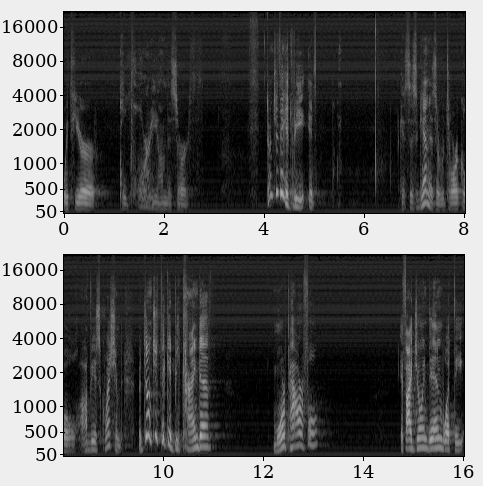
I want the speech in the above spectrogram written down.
with your glory on this earth? Don't you think it'd be, it's, I guess this again is a rhetorical, obvious question, but don't you think it'd be kind of more powerful if I joined in what the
